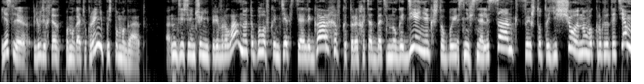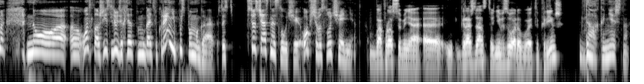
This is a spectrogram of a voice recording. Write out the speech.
если люди хотят помогать Украине, пусть помогают. Надеюсь, я ничего не переврала, но это было в контексте олигархов, которые хотят дать много денег, чтобы с них сняли санкции, что-то еще, ну, вокруг этой темы. Но э, он сказал, что если люди хотят помогать Украине, пусть помогают. То есть все частные случаи, общего случая нет. Вопрос у меня. Э, гражданство Невзорова – это кринж? Да, конечно.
